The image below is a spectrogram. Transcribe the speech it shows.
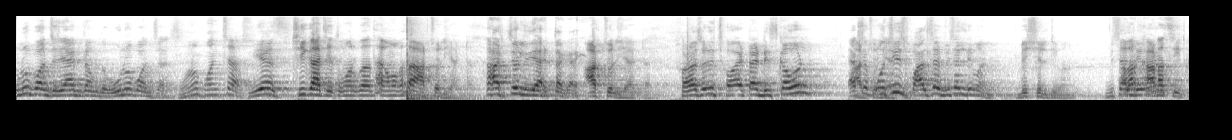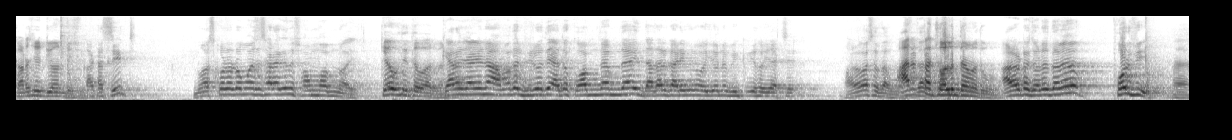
উনপঞ্চাশ একদম দেবো উনপঞ্চাশ উনপঞ্চাশ ইয়েস ঠিক আছে তোমার কথা থাক আমার কথা আটচল্লিশ হাজার টাকা। আটচল্লিশ হাজার টাকায়। আটচল্লিশ হাজার টাকা। সরাসরি ছ হাজার টাকা। ডিসকাউন্ট একশো পঁচিশ পালসার বিশাল ডিমান্ড বিশাল ডিমান্ড বিশাল কাটা সিট কাটা সিট ডিমান্ড বেশি। কাটা সিট নস্কর অটোমাসে ছাড়া কিন্তু সম্ভব নয়। কেউ দিতে পারবে কেন জানি না আমাদের ভিডিওতে এত কম দাম দেয় দাদার গাড়িগুলো ওই জন্য বিক্রি হয়ে যাচ্ছে। ভালোবাসা দাম আর একটা জলের দামে দেবো। আর একটা জলের দামে ফোর ভি। হ্যাঁ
